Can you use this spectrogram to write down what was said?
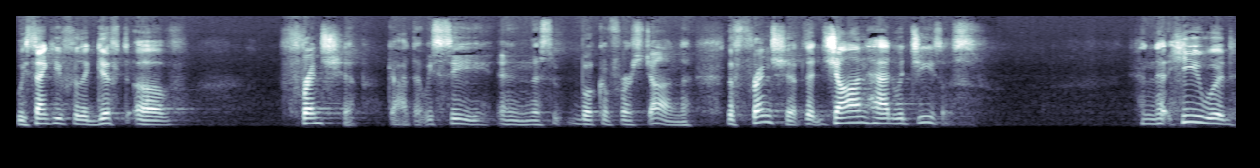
We thank you for the gift of friendship God, that we see in this book of First John, the, the friendship that John had with Jesus. And that he would,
